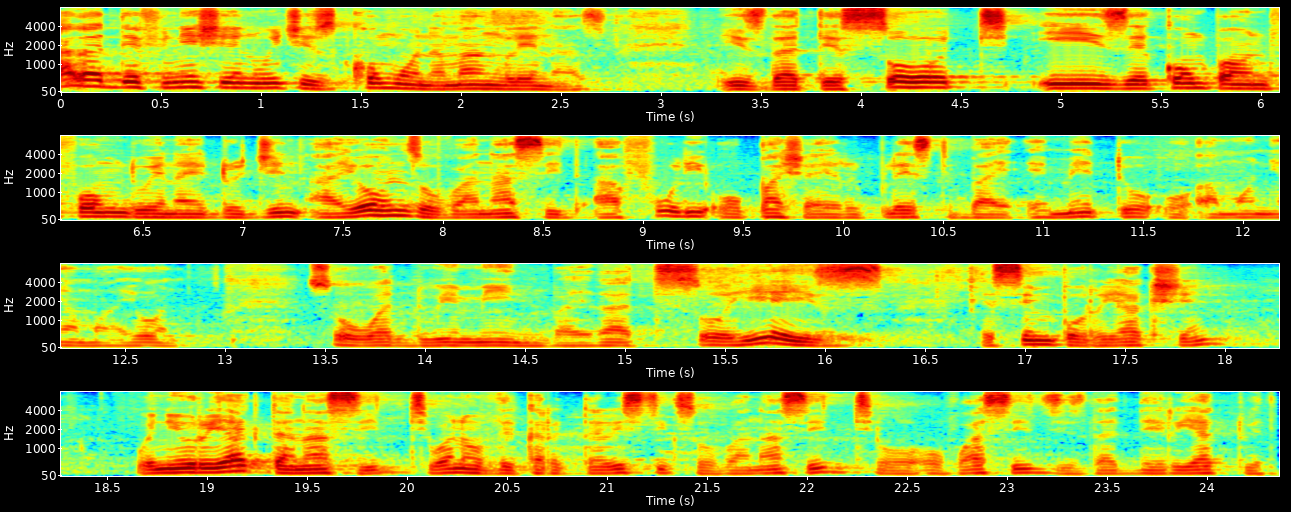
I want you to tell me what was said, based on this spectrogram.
other definition, which is common among learners, is that a salt is a compound formed when hydrogen ions of an acid are fully or partially replaced by a metal or ammonium ion. So what do we mean by that? So here is a simple reaction. When you react an acid, one of the characteristics of an acid or of acids is that they react with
